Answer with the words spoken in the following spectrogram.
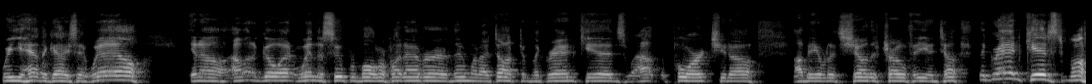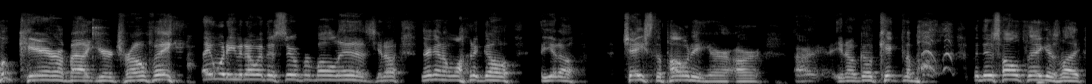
where you have the guy say, well, you know, I want to go out and win the Super Bowl or whatever. And then when I talk to the grandkids out the porch, you know, I'll be able to show the trophy and tell the grandkids won't care about your trophy. They wouldn't even know what the Super Bowl is. You know, they're going to want to go, you know, chase the pony or, or, or you know, go kick the ball. but this whole thing is like,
